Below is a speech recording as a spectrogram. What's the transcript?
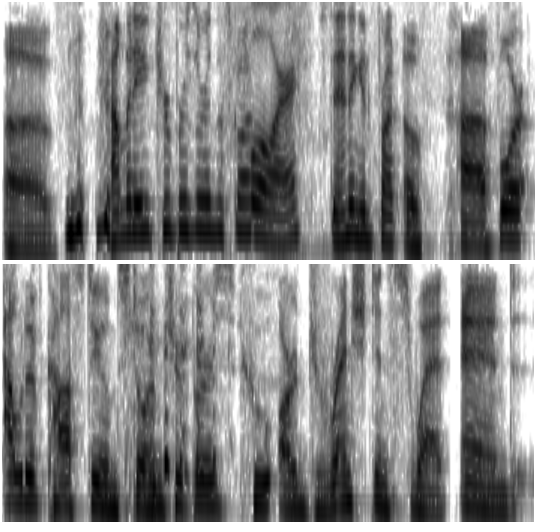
of how many troopers are in the squad? Four. Standing in front of uh, four out of costume stormtroopers who are drenched in sweat and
